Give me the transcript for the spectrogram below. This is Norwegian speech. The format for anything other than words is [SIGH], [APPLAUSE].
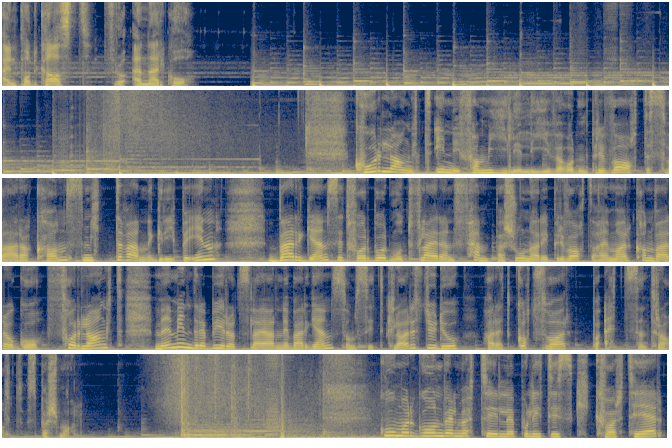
en podkast fra NRK. Hvor langt inn i familielivet og den private sfæra kan smittevernet gripe inn? Bergen sitt forbud mot flere enn fem personer i private heimer kan være å gå for langt, med mindre byrådslederen i Bergen, som sitt klare studio, har et godt svar på ett sentralt spørsmål. God morgen, vel møtt til Politisk kvarter.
